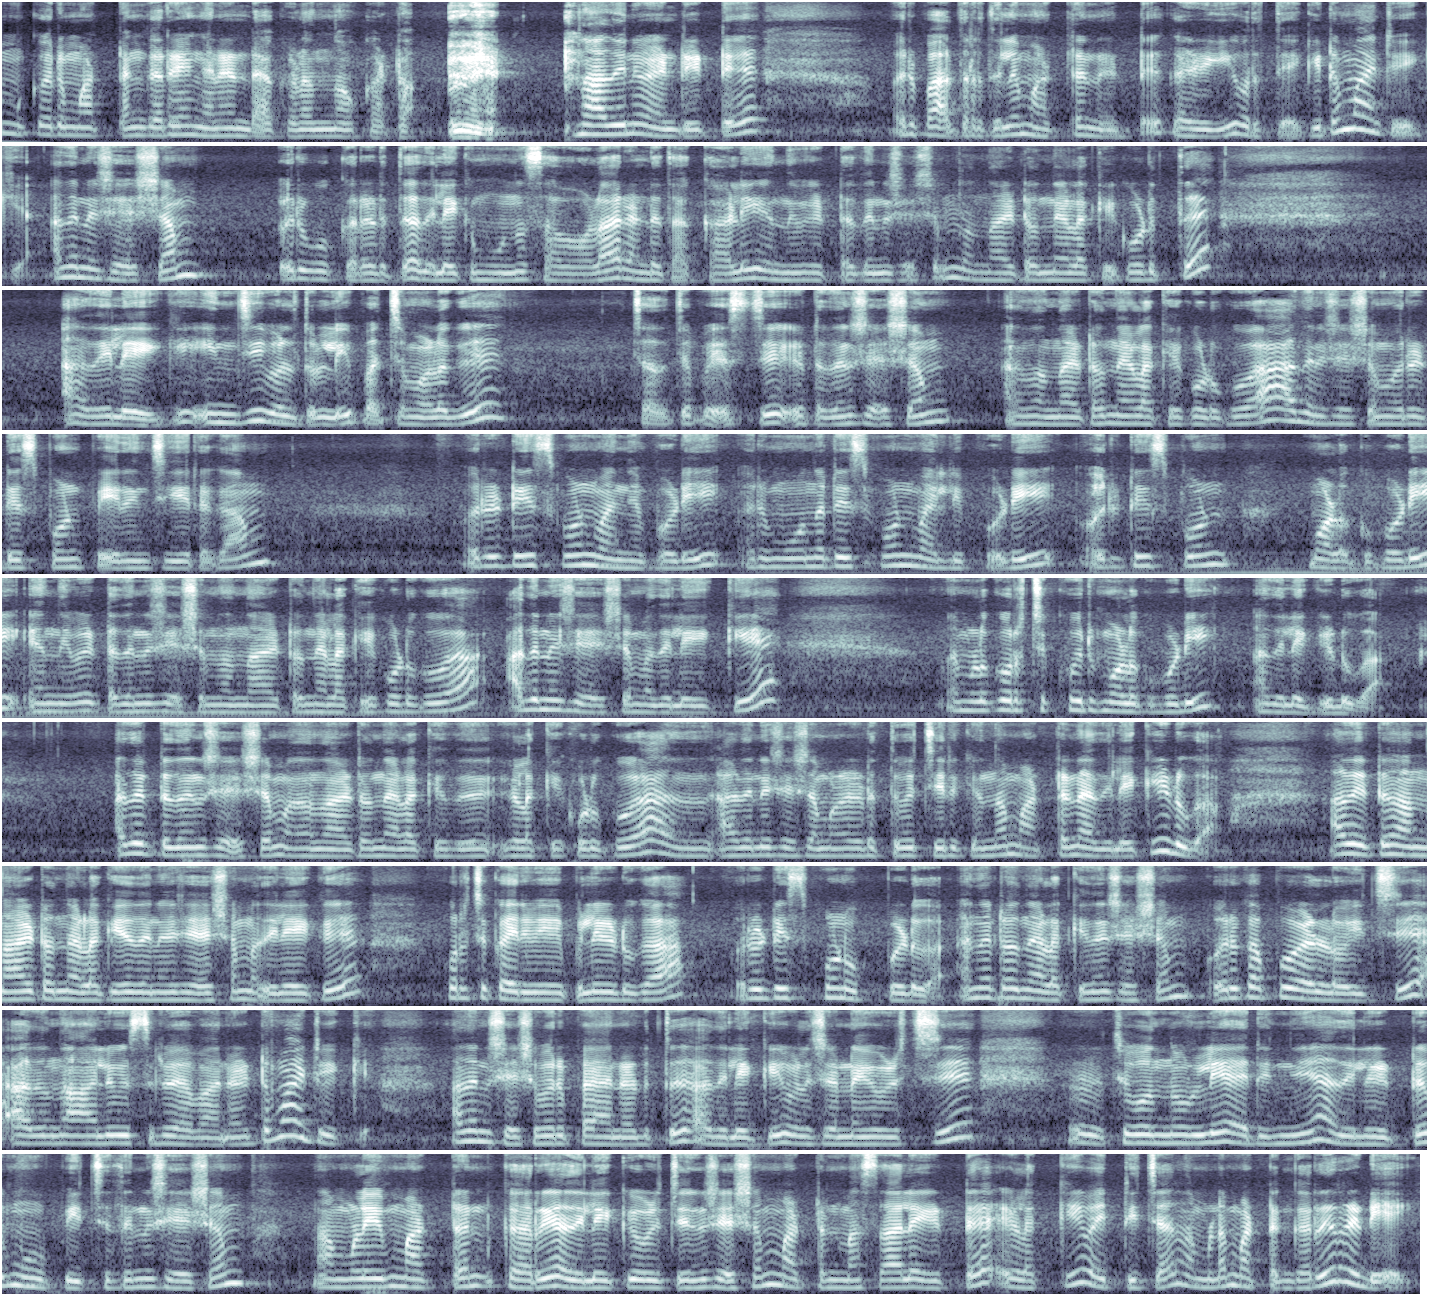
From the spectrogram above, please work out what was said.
നമുക്കൊരു മട്ടൻ കറി എങ്ങനെ ഉണ്ടാക്കണം എന്ന് നോക്കട്ടോ. അതിന് വേണ്ടിയിട്ട് ഒരു പാത്രത്തിൽ മട്ടൻ ഇട്ട് കഴുകി വൃത്തിയാക്കിയിട്ട് മാറ്റി വയ്ക്കുക അതിനുശേഷം ഒരു കുക്കർ എടുത്ത് അതിലേക്ക് മൂന്ന് സവോള രണ്ട് തക്കാളി എന്നിവ ഇട്ടതിന് ശേഷം നന്നായിട്ടൊന്ന് ഇളക്കി കൊടുത്ത് അതിലേക്ക് ഇഞ്ചി വെളുത്തുള്ളി പച്ചമുളക് ചതച്ച പേസ്റ്റ് ഇട്ടതിന് ശേഷം അത് നന്നായിട്ടൊന്ന് ഇളക്കി കൊടുക്കുക. അതിനുശേഷം ഒരു ടീസ്പൂൺ പെരിഞ്ചീരകം ഒരു ടീസ്പൂൺ മഞ്ഞൾപ്പൊടി ഒരു മൂന്ന് ടീസ്പൂൺ മല്ലിപ്പൊടി ഒരു ടീസ്പൂൺ മുളക് പൊടി എന്നിവ ഇട്ടതിന് ശേഷം നന്നായിട്ടൊന്ന് ഇളക്കി കൊടുക്കുക. അതിനുശേഷം അതിലേക്ക് നമ്മൾ കുറച്ച് കുരുമുളക് പൊടി അതിലേക്ക് ഇടുക. അതിട്ടതിന് ശേഷം നന്നായിട്ടൊന്ന് ഇളക്കി ഇളക്കി കൊടുക്കുക. അതിനുശേഷം നമ്മൾ എടുത്ത് വെച്ചിരിക്കുന്ന മട്ടൺ അതിലേക്ക് ഇടുക. അതിട്ട് നന്നായിട്ടൊന്ന് ഇളക്കിയതിന് ശേഷം അതിലേക്ക് കുറച്ച് കരിവേപ്പില ഇടുക ഒരു ടീസ്പൂൺ ഉപ്പിടുക. എന്നിട്ടൊന്ന് ഇളക്കിയതിന് ശേഷം ഒരു കപ്പ് വെള്ളം ഒഴിച്ച് അത് നാല് വിസിൽ വേവാനായിട്ട് മാറ്റി വയ്ക്കുക അതിനുശേഷം ഒരു പാൻ എടുത്ത് അതിലേക്ക് വെളിച്ചെണ്ണ ഒഴിച്ച് ചുവന്നുള്ളി അരിഞ്ഞ് അതിലിട്ട് മൂപ്പിച്ചതിന് ശേഷം നമ്മൾ ഈ മട്ടൺ കറി അതിലേക്ക് ഒഴിച്ചതിന് ശേഷം മട്ടൺ മസാല ഇട്ട് ഇളക്കി വറ്റിച്ചാൽ നമ്മുടെ മട്ടൺ കറി റെഡിയായി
